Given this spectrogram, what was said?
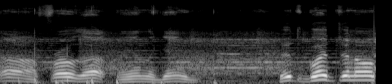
Oh, froze up, man. The game. It's glitching on.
